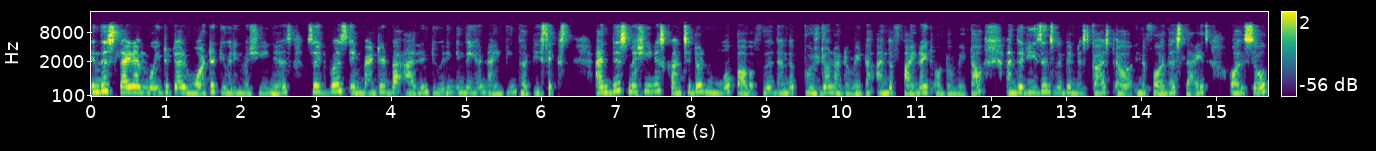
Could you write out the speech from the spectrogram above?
In this slide, I'm going to tell what a Turing machine is. So it was invented by Alan Turing in the year 1936. And this machine is considered more powerful than the push-down automata and the finite automata. And the reasons will be discussed uh, in the further slides. Also,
